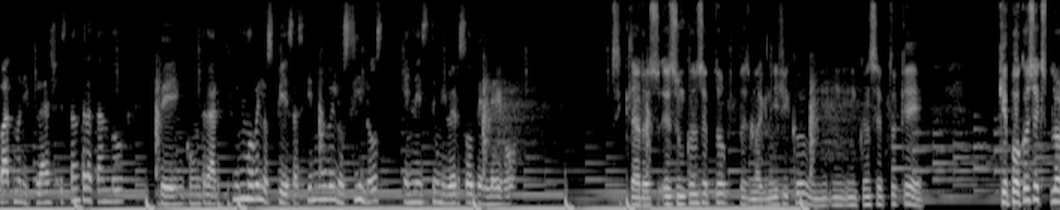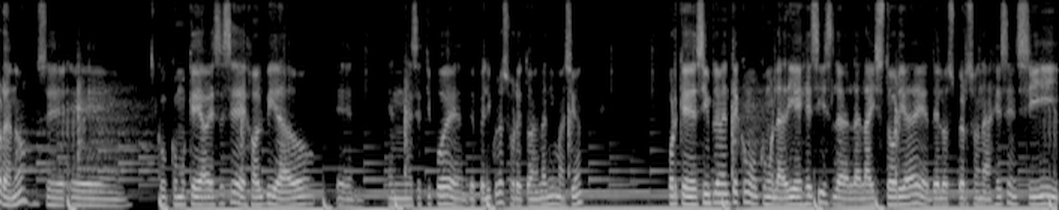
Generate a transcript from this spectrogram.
Batman y Flash están tratando de encontrar. ¿Quién mueve las piezas? ¿Quién mueve los hilos en este universo de Lego? Sí, claro, es, un concepto pues magnífico, un, concepto que, que poco se explora, ¿no? Se, eh, como que a veces se deja olvidado en, ese tipo de, películas, sobre todo en la animación, porque simplemente como, como la diégesis, la, la, historia de, de, los personajes en sí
